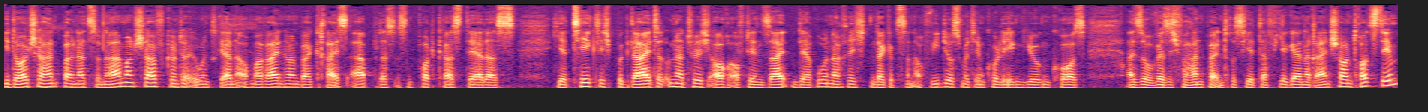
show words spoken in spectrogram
die deutsche Handballnationalmannschaft. Könnt ihr übrigens gerne auch mal reinhören bei Kreisab. Das ist ein Podcast, der das hier täglich begleitet und natürlich auch auf den Seiten der Ruhrnachrichten. Da gibt es dann auch Videos mit dem Kollegen Jürgen Kors. Also wer sich für Handball interessiert, darf hier gerne reinschauen. Trotzdem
